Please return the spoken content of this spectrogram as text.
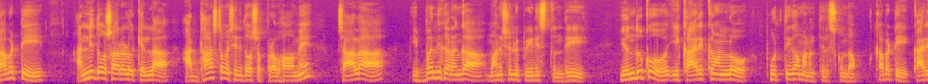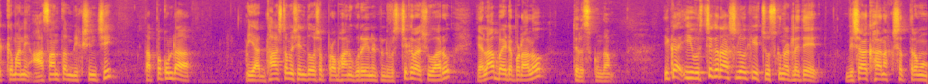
కాబట్టి అన్ని దోషాలలోకెల్లా అర్ధాష్టమ శని దోష ప్రభావమే చాలా ఇబ్బందికరంగా మనుషుల్ని పీడిస్తుంది. ఎందుకో ఈ కార్యక్రమంలో పూర్తిగా మనం తెలుసుకుందాం. కాబట్టి కార్యక్రమాన్ని ఆశాంతం వీక్షించి తప్పకుండా ఈ అర్ధాష్టమ శనిదోష ప్రభాను గురైనటువంటి వృశ్చిక రాశి వారు ఎలా బయటపడాలో తెలుసుకుందాం. ఇక ఈ వృశ్చిక రాశిలోకి చూసుకున్నట్లయితే విశాఖ నక్షత్రము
